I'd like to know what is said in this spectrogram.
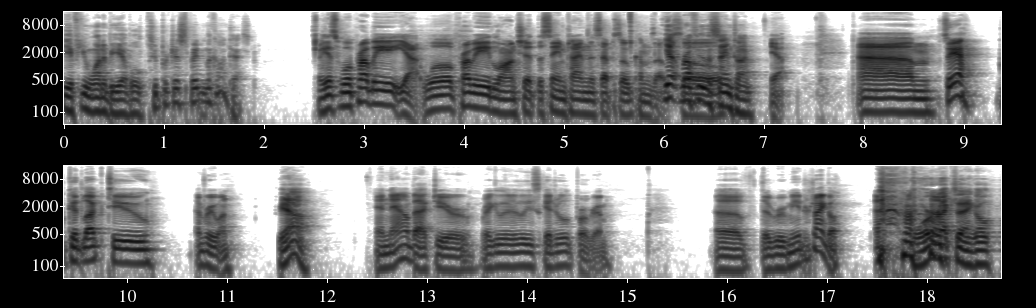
if you want to be able to participate in the contest. I guess we'll probably yeah we'll probably launch it the same time this episode comes out. Yeah, roughly the same time. Yeah. Um. So yeah, good luck to everyone. Yeah. And now back to your regularly scheduled program of the Bermuda Triangle. Or rectangle,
